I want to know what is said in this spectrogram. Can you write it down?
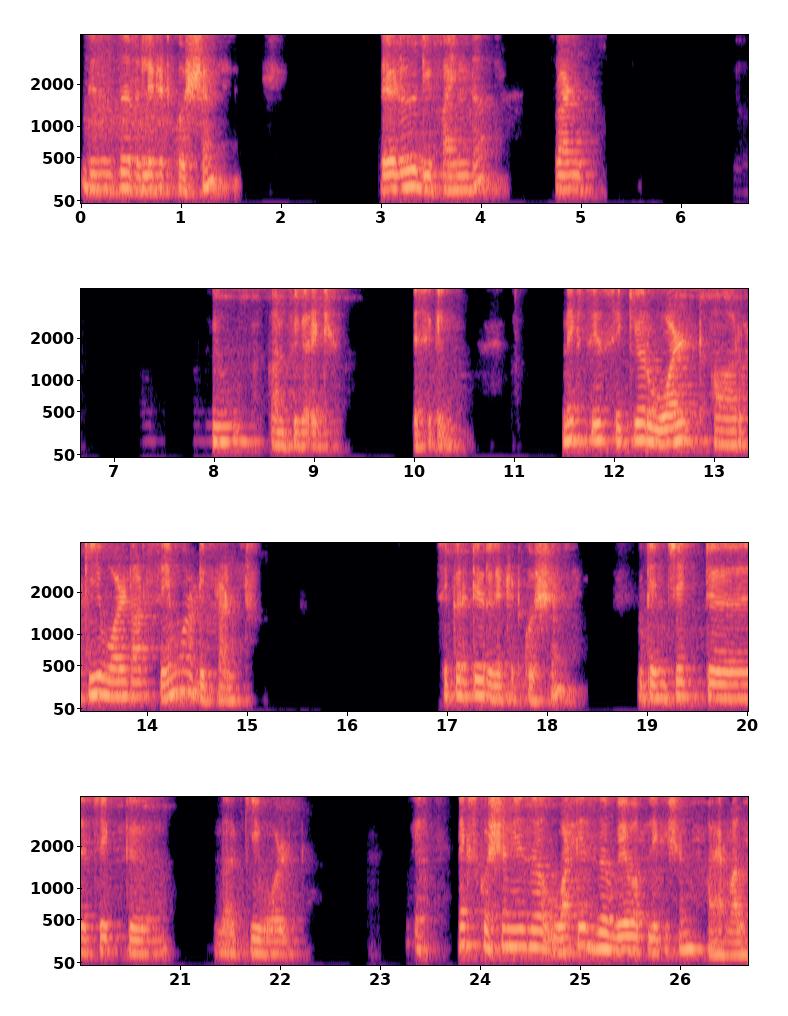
this is the related question. Where do you define the front? How do you configure it basically? Next is secure vault or key vault are same or different? Security related question. You can check uh, check uh, the key vault. Okay. Next question is uh, what is the web application firewall?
